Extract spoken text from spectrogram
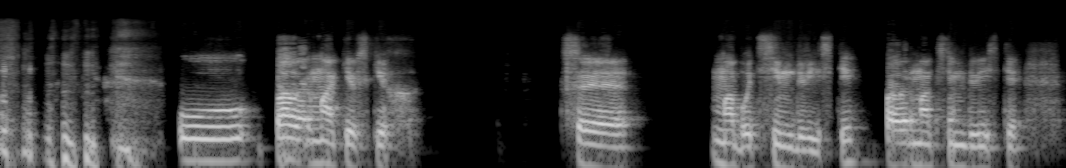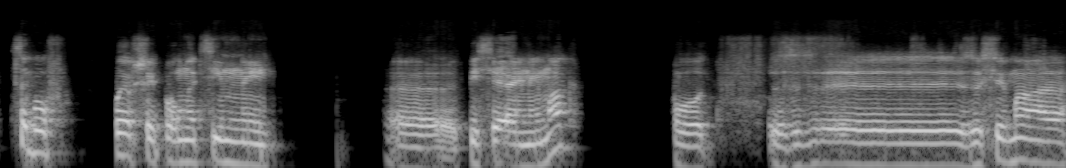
У павермаківських це, мабуть, 7200, PowerMac 7200. Це був перший повноцінний е, PCI-ний Mac. От, з, е, з, усіма,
